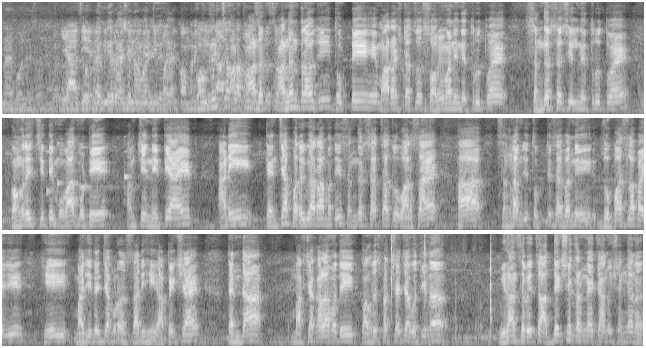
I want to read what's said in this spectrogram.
नाही बोलायचं. राजीनामा दिलेला काँग्रेसच्या आनंदरावजी थोपटे हे महाराष्ट्राचं स्वाभिमानी नेतृत्व आहे. संघर्षशील नेतृत्व आहे. काँग्रेसचे ते फार मोठे आमचे नेते आहेत. आणि त्यांच्या परिवारामध्ये संघर्षाचा जो वारसा आहे हा संग्रामजी थोपटे साहेबांनी जोपासला पाहिजे ही माझी त्यांच्याकडून असणारी ही अपेक्षा आहे. त्यांना मागच्या काळामध्ये काँग्रेस पक्षाच्या वतीनं विधानसभेचं अध्यक्ष करण्याच्या अनुषंगानं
